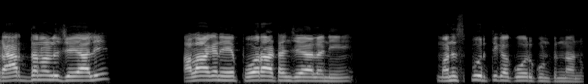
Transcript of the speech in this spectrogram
ప్రార్థనలు చేయాలి అలాగనే పోరాటం చేయాలని మనస్ఫూర్తిగా కోరుకుంటున్నాను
